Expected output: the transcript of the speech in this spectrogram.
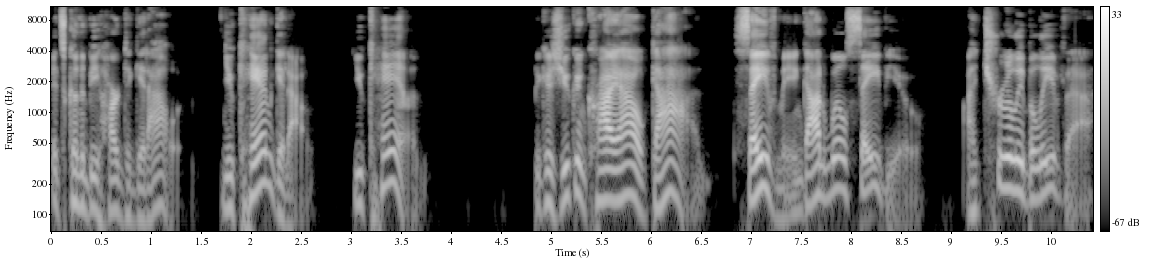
it's going to be hard to get out. You can get out. You can. Because you can cry out, God, save me, and God will save you. I truly believe that.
